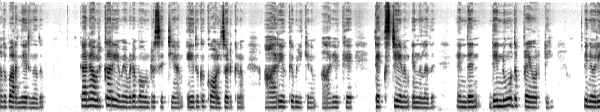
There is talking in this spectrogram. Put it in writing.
അത് പറഞ്ഞു തരുന്നത്. കാരണം അവർക്കറിയാം എവിടെ ബൗണ്ടറി സെറ്റ് ചെയ്യണം, ഏതൊക്കെ കോൾസ് എടുക്കണം, ആരെയൊക്കെ വിളിക്കണം, ആരെയൊക്കെ ടെക്സ്റ്റ് ചെയ്യണം എന്നുള്ളത്. And then they know the priority. പിന്നെ ഒരു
